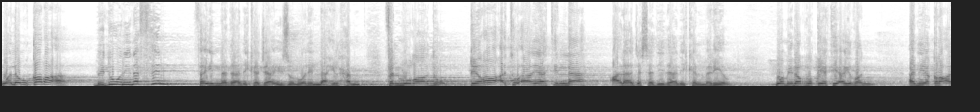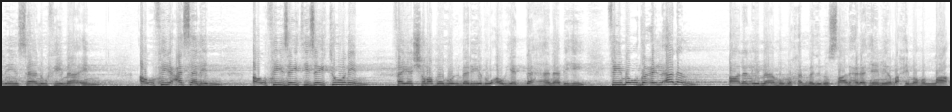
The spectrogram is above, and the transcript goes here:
ولو قرأ بدون نفث فإن ذلك جائز ولله الحمد. فالمراد قراءة آيات الله على جسد ذلك المريض. ومن الرقية أيضا أن يقرأ الإنسان في ماء أو في عسل أو في زيت زيتون فيشربه المريض أو يدهن به في موضع الألم. قال الإمام محمد بن صالح العثيمين رحمه الله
